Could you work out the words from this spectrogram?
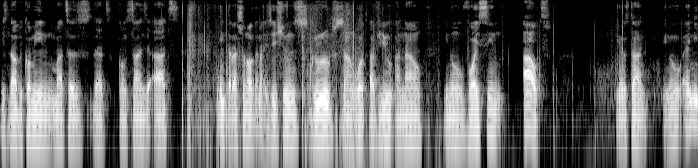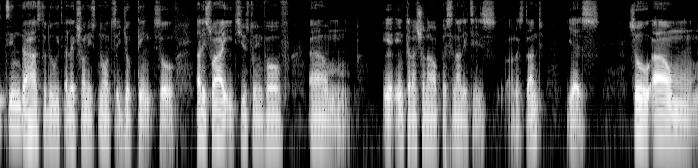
Is now becoming matters that concerns the arts international organizations groups and what have you are now you know voicing out. You understand? You know anything that has to do with election is not a joke thing. So that is why it used to involve um international personalities. Understand? Yes so, um,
